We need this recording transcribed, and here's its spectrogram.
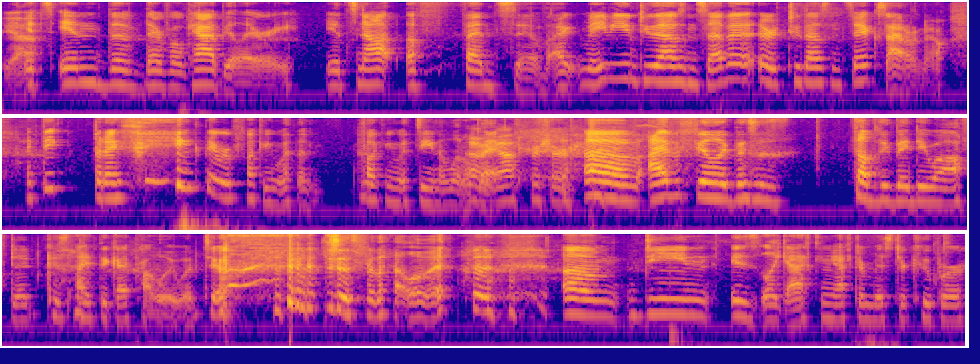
yeah. It's in the their vocabulary. It's not offensive. I maybe in 2007 or 2006, I don't know. I think but I think they were fucking with him, fucking with Dean a little oh, bit. yeah, for sure. Um I have a feeling this is something they do often cuz I think I probably would too. Just for the hell of it. um Dean is like asking after Mr. Cooper.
